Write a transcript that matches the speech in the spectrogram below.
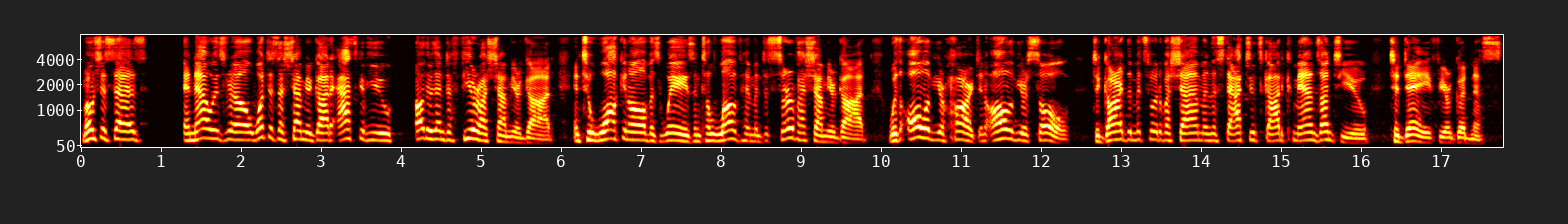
Moshe says, And now, Israel, what does Hashem your God ask of you other than to fear Hashem your God, and to walk in all of his ways, and to love him, and to serve Hashem your God with all of your heart and all of your soul, to guard the mitzvot of Hashem and the statutes God commands unto you today for your goodness.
